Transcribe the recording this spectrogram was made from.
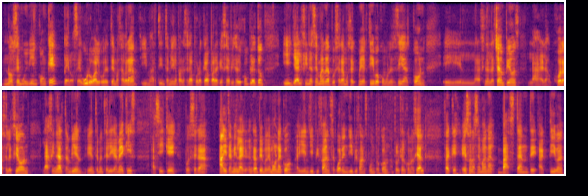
No sé muy bien con qué, pero seguro algo de temas habrá. Y Martín también aparecerá por acá para que sea episodio completo. Y ya el fin de semana, pues será muy activo, como les decía, con eh, la final de la Champions, la, la juego de la selección, la final también, evidentemente, de Liga MX. Así que, pues será Ah, y también el Gran Premio de Mónaco, ahí en GP Fans, recuerden, gpfans.com, aprovecho el comercial. O sea que es una semana bastante activa,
